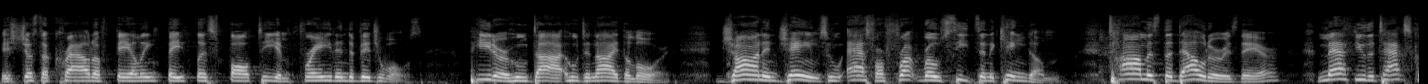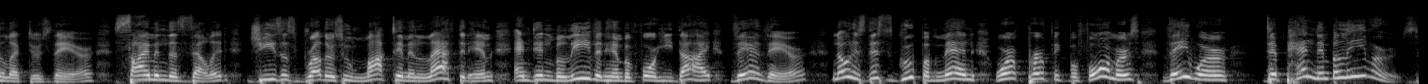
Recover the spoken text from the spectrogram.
It's just a crowd of failing, faithless, faulty, and frayed individuals. Peter, who died, who denied the Lord. John and James, who asked for front row seats in the kingdom. Thomas the doubter is there. Matthew the tax collector's there, Simon the zealot, Jesus' brothers who mocked him and laughed at him and didn't believe in him before he died, they're there. Notice this group of men weren't perfect performers, they were dependent believers.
